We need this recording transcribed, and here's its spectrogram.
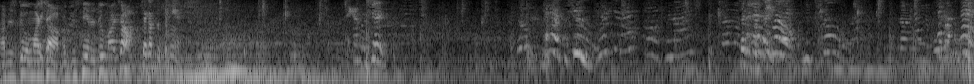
I'm just doing my job. I'm just here to do my job. Check out the pants. Check out the shirt. Check out the shoes. Check out the face. Check out the bag.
